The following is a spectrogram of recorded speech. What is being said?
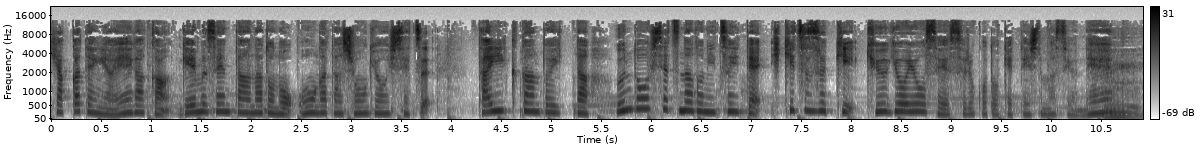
百貨店や映画館、ゲームセンターなどの大型商業施設、体育館といった運動施設などについて引き続き休業要請することを決定してますよね。うん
